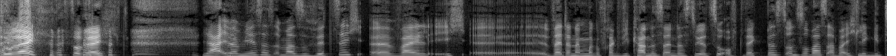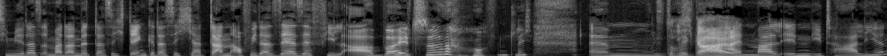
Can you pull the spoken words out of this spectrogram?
Zu Recht, zu Recht. Ja, bei mir ist das immer so witzig, äh, weil ich äh, werde dann immer gefragt, wie kann es sein, dass du jetzt so oft weg bist und sowas, aber ich legitimiere das immer damit, dass ich denke, dass ich ja dann auch wieder sehr, sehr viel arbeite, hoffentlich. Ähm, Ist doch ich egal. war einmal in Italien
